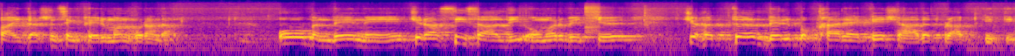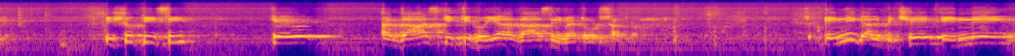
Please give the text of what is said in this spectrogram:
ਭਾਈ ਦਰਸ਼ਨ ਸਿੰਘ ਫੇਰੂਮਨ ਹੋਰਾਂ ਦਾ, ਉਹ ਬੰਦੇ ਨੇ 84 ਸਾਲ ਦੀ ਉਮਰ ਵਿੱਚ 74 ਦਿਨ ਭੁੱਖਾ ਰਹਿ ਕੇ ਸ਼ਹਾਦਤ ਪ੍ਰਾਪਤ ਕੀਤੀ। ਇਸ਼ੂ ਕੀ ਸੀ? ਕਿ ਅਰਦਾਸ ਕੀਤੀ ਹੋਈ ਹੈ ਅਰਦਾਸ ਨਹੀਂ ਮੈਂ ਤੋੜ ਸਕਦਾ। ਇੰਨੀ ਗੱਲ ਪਿੱਛੇ ਇੰਨੇ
